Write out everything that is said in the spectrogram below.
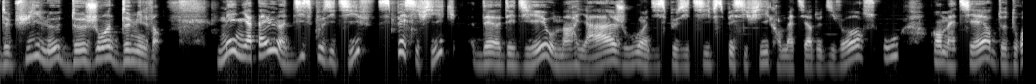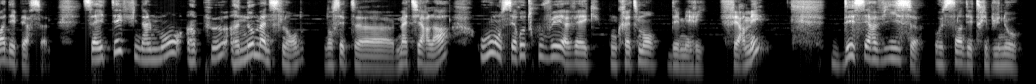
depuis le 2 juin 2020. Mais il n'y a pas eu un dispositif spécifique dédié au mariage ou un dispositif spécifique en matière de divorce ou en matière de droit des personnes. Ça a été finalement un peu un no man's land dans cette euh, matière-là, où on s'est retrouvé avec concrètement des mairies fermées, des services au sein des tribunaux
